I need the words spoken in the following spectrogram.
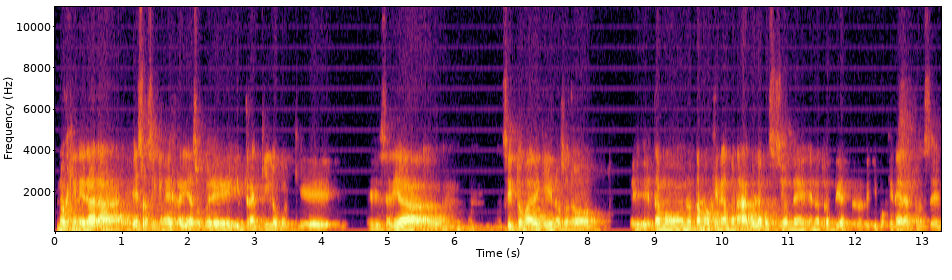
no generara, eso sí que me dejaría súper eh, intranquilo porque eh, sería un, síntoma de que nosotros eh, estamos, no estamos generando nada con la posición de, en nuestros pies, pero el equipo genera, entonces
